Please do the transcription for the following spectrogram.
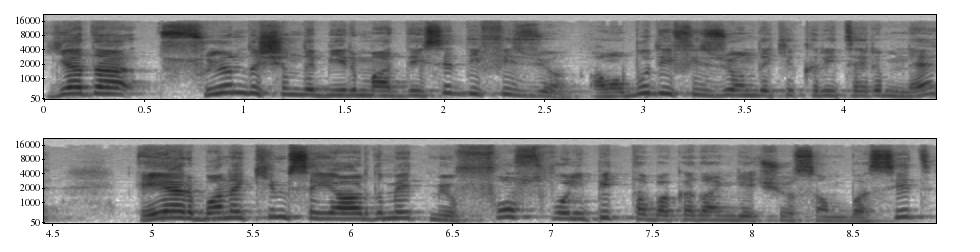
ya da suyun dışında bir madde ise difüzyon. Ama bu difüzyondaki kriterim ne? Eğer bana kimse yardım etmiyor, fosfolipid tabakadan geçiyorsam basit.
